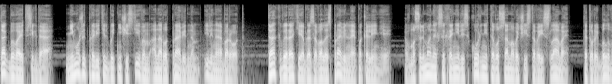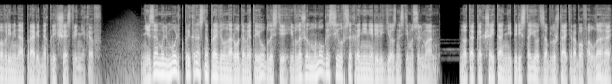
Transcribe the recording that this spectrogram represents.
Так бывает всегда. Не может правитель быть нечестивым, а народ праведным, или наоборот. Так в Ираке образовалось правильное поколение. В мусульманах сохранились корни того самого чистого ислама, который был во времена праведных предшественников. Низамуль-Мульк прекрасно правил народом этой области и вложил много сил в сохранение религиозности мусульман. Но так как шайтан не перестает заблуждать рабов Аллаха,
